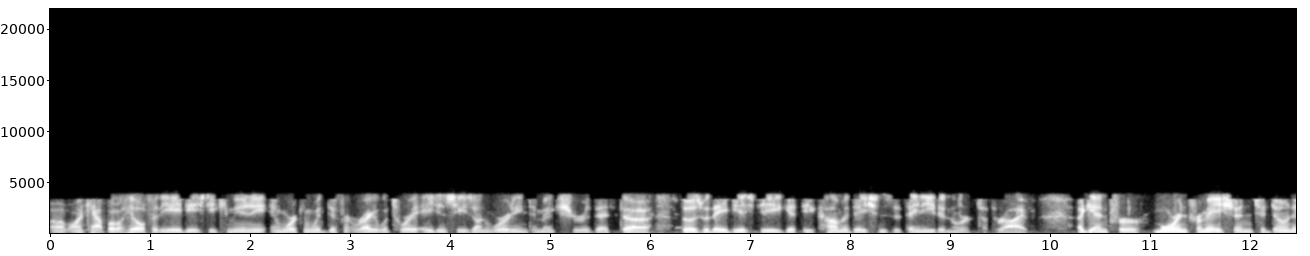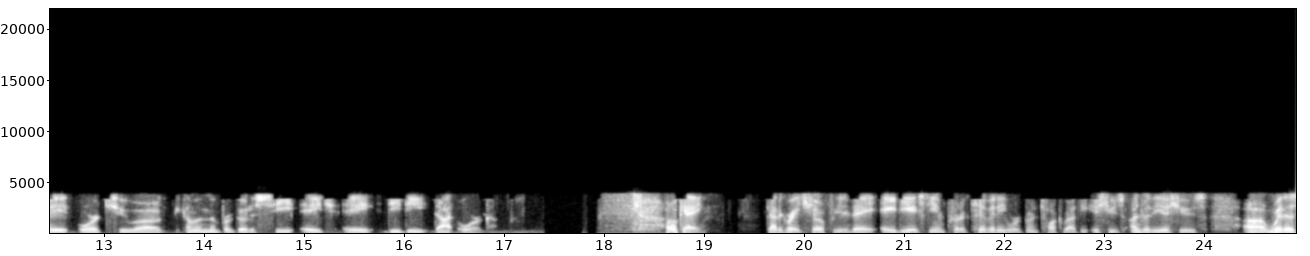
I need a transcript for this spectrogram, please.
uh, on Capitol Hill for the ADHD community and working with different regulatory agencies on wording to make sure that uh, those with ADHD get the accommodations that they need in order to thrive. Again, for more information, to donate or to uh, become a member, go to chadd.org. Okay, Got a great show for you today ADHD and productivity. We're going to talk about the issues under the issues. Uh, with us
